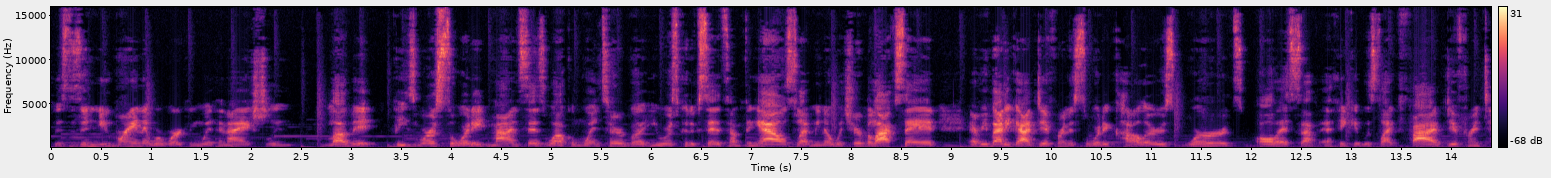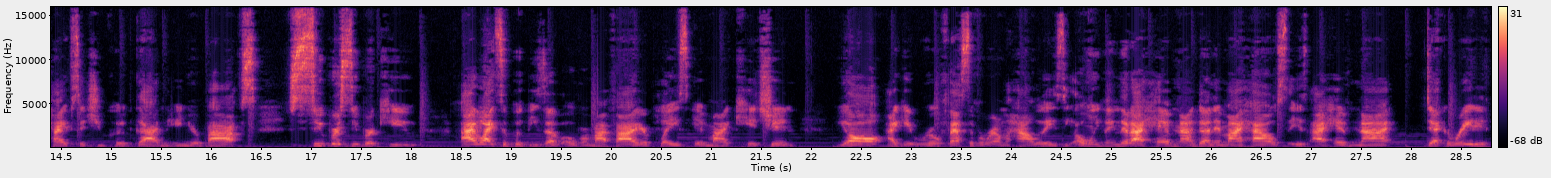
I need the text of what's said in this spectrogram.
This is a new brand that we're working with, and I actually love it. These were assorted. Mine says welcome winter, but yours could have said something else. Let me know what your block said. Everybody got different assorted colors, words, all that stuff. I think it was like five different types that you could have gotten in your box. Super, super cute. I like to put these up over my fireplace in my kitchen. Y'all, I get real festive around the holidays. The only thing that I have not done in my house is I have not decorated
